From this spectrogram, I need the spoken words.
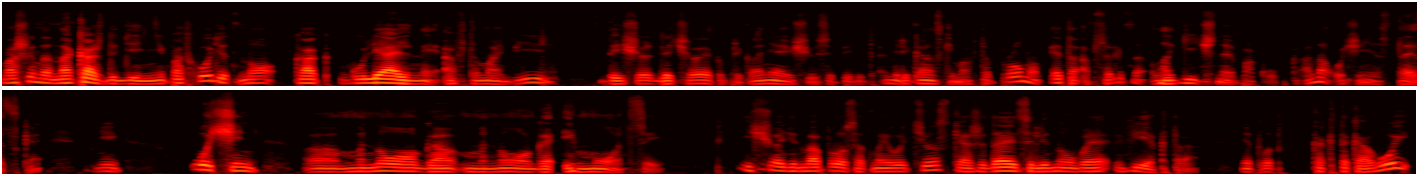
машина на каждый день не подходит, но как гуляльный автомобиль, да еще для человека, преклоняющегося перед американским автопромом, это абсолютно логичная покупка. Она очень эстетская, в ней очень много-много э, эмоций. Еще один вопрос от моего тезки. Ожидается ли новая Вектора? Нет, вот как таковой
